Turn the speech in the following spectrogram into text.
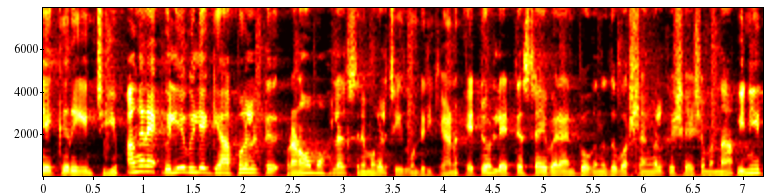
ചേക്കേറുകയും ചെയ്യും. അങ്ങനെ വലിയ വലിയ ഗ്യാപ്പുകൾ ഇട്ട് പ്രണവ് മോഹൻലാൽ സിനിമകൾ ചെയ്തുകൊണ്ടിരിക്കുകയാണ്. ഏറ്റവും ലേറ്റസ്റ്റ് ആയി വരാൻ പോകുന്നത് വർഷങ്ങൾക്ക് ശേഷമെന്ന വിനീത്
